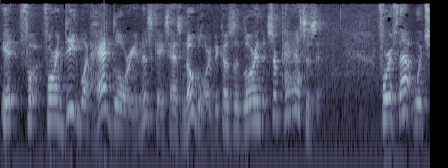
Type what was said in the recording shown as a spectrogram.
For indeed, what had glory in this case has no glory because of the glory that surpasses it. For if that which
